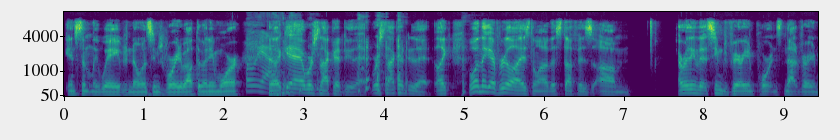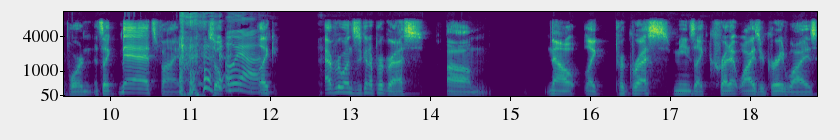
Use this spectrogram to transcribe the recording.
instantly waived, and no one seems worried about them anymore. Oh yeah. They're like, "Yeah, we're just not going to do that. We're just not going to do that." Like one thing I've realized in a lot of this stuff is um, everything that seemed very important is not very important. It's like, nah, it's fine. So oh yeah. like everyone's going to progress. Um, now, like progress means like credit wise or grade wise,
